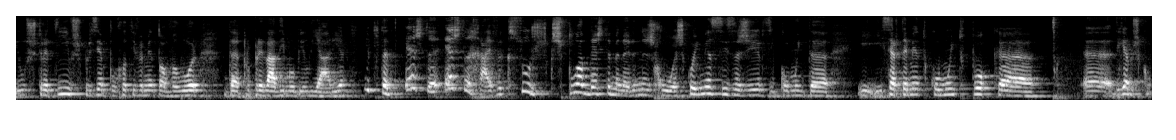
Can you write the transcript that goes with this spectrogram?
ilustrativos, por exemplo, relativamente ao valor da propriedade imobiliária. E, portanto, esta, esta raiva que surge, que explode desta maneira nas ruas, com imensos exageros e com muita. e, e certamente com muito pouca uh, digamos, com,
